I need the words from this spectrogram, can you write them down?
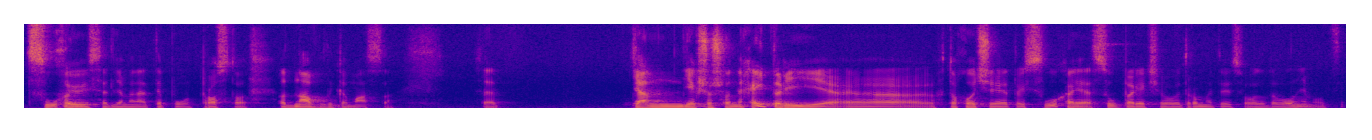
слухаю, і це для мене, типу, просто одна велика маса. Це я, якщо що, не хейтер, і е, хто хоче, той слухає. Супер. Якщо ви отримаєте від цього задоволення, молодці.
